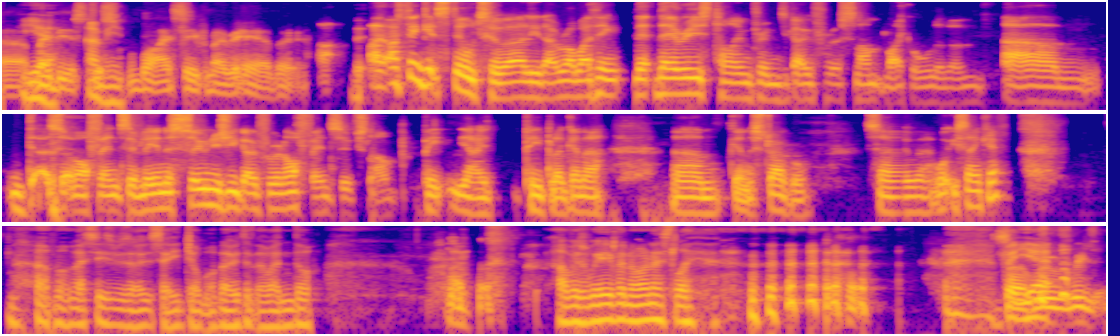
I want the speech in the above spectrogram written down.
Uh, yeah, maybe it's just I mean, what I see from over here, but I, I, think it's still too early, though, Rob. I think that there is time for him to go through a slump, like all of them, um, sort of offensively. And as soon as you go through an offensive slump, you know, people are gonna um, gonna struggle. So, uh, what are you saying, Kev? My missus was outside jumping about at the window. I was waving, honestly. so yeah. We, we...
